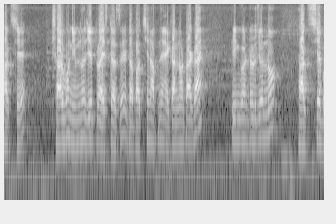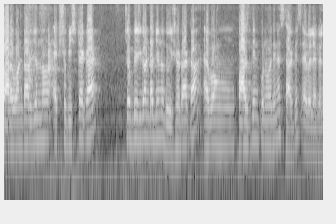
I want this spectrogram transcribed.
থাকছে সর্বনিম্ন যে প্রাইসটা আছে, এটা পাচ্ছেন আপনি একান্ন টাকায়। তিন ঘণ্টার জন্য থাকছে বারো ঘণ্টার জন্য একশো বিশ টাকায়। চব্বিশ ঘণ্টার জন্য দুইশো টাকা এবং পাঁচ দিন, পনেরো দিনের সার্ভিস অ্যাভেলেবেল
